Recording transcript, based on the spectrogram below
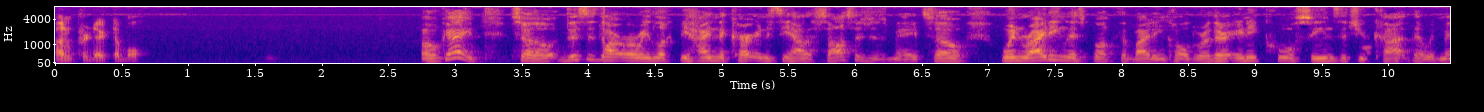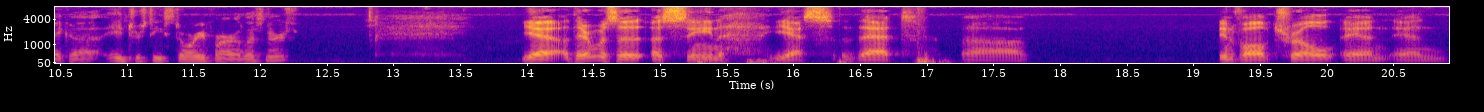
unpredictable. Okay, so this is the part where we look behind the curtain to see how the sausage is made. So, when writing this book, The Biting Cold, were there any cool scenes that you cut that would make an interesting story for our listeners? Yeah, there was a, a scene, yes, that uh, involved Trill and and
